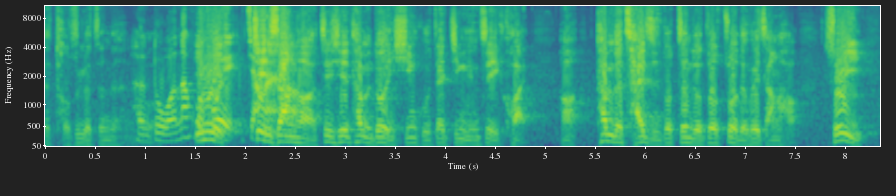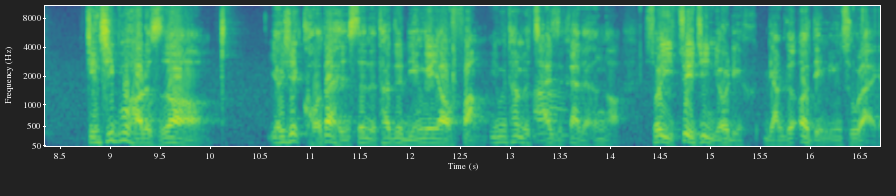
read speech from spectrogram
的投资客真的很多，很多。那会不会建商哈这些他们都很辛苦在经营这一块啊，他们的材质都真的都做得非常好。所以景气不好的时候，有一些口袋很深的，他就宁愿要放，因为他们的材质盖得很好。所以最近有两两个二点零出来，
